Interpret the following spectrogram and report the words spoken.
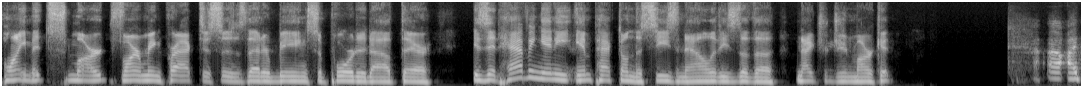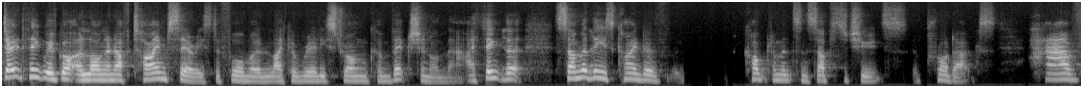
climate smart farming practices that are being supported out there. Is it having any impact on the seasonalities of the nitrogen market? Uh, I don't think we've got a long enough time series to form a like a really strong conviction on that. I think that some of these kind of complements and substitutes products have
